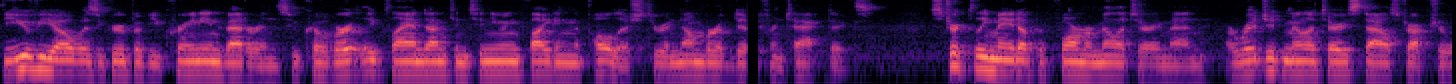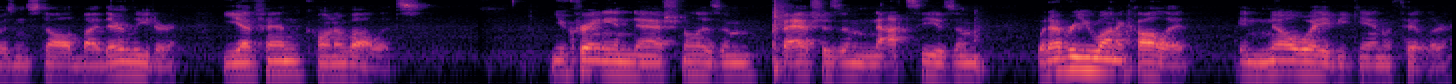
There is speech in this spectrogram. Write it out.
The UVO was a group of Ukrainian veterans who covertly planned on continuing fighting the Polish through a number of different tactics. Strictly made up of former military men, a rigid military-style structure was installed by their leader, Yevhen Konovalets. Ukrainian nationalism, fascism, Nazism, whatever you want to call it, in no way began with Hitler.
